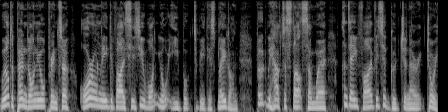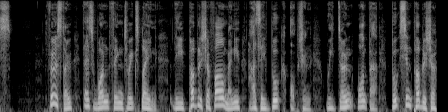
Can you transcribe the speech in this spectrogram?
will depend on your printer or on the devices you want your ebook to be displayed on, but we have to start somewhere and A5 is a good generic choice. First though, there's one thing to explain. The Publisher file menu has a book option. We don't want that. Books in Publisher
